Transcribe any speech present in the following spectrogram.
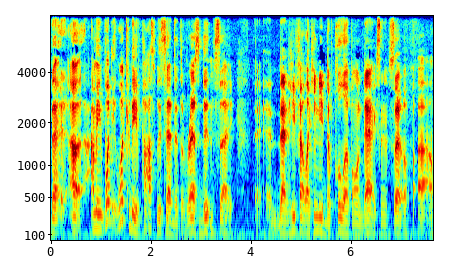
That uh, I mean, what what could he have possibly said that the rest didn't say? That he felt like he needed to pull up on Dax himself. Uh,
